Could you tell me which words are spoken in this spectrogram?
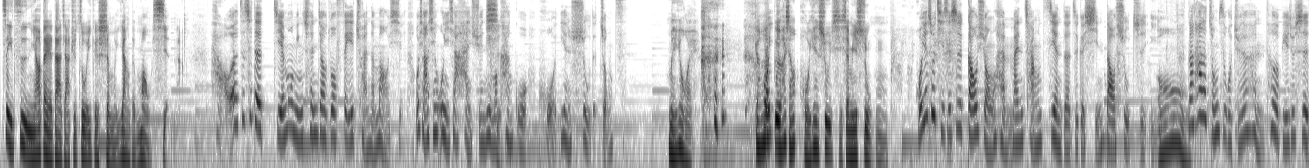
这一次你要带着大家去做一个什么样的冒险呢？好，呃，这次的节目名称叫做《飞船的冒险》。我想要先问一下汉轩，你有没有看过《火焰树的种子》？没有哎、欸。刚刚我还想火焰树洗下面树？嗯，火焰树其实是高雄很蛮常见的这个行道树之一哦。那它的种子我觉得很特别，就是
